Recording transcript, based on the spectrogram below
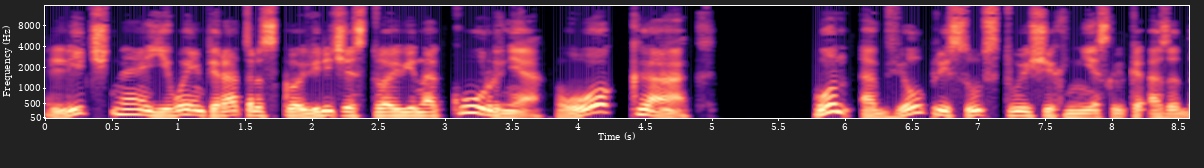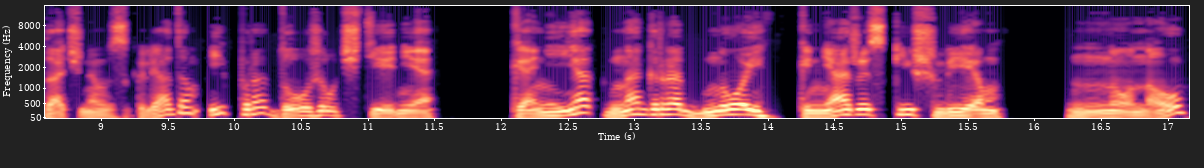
Личное его императорского величества винокурня. О как! Он обвел присутствующих несколько озадаченным взглядом и продолжил чтение. Коньяк наградной, княжеский шлем. Ну-ну.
